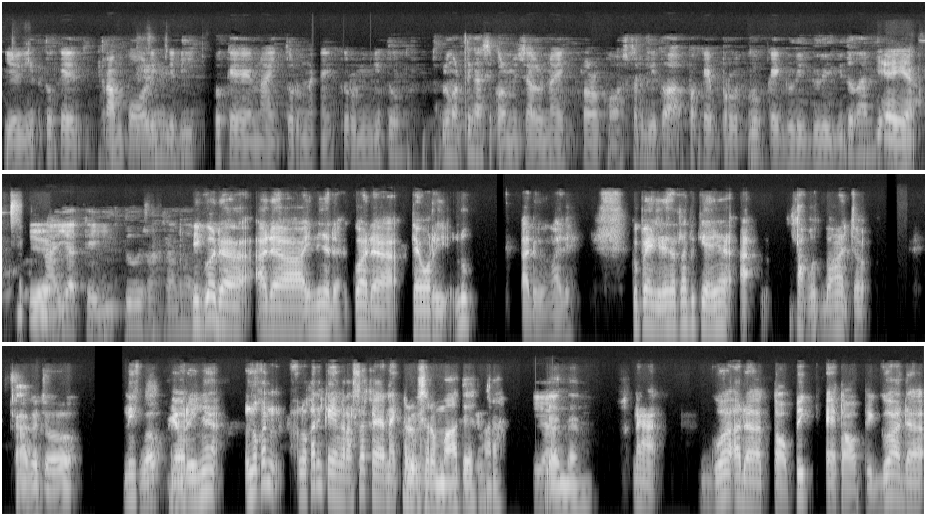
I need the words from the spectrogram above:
ya gitu kayak trampolin jadi gue kayak naik turun naik turun gitu lu ngerti gak sih kalau misalnya lu naik roller coaster gitu apa kayak perut lu kayak geli-geli gitu kan Iya, iya. Iya. nah iya kayak gitu rasanya Nih gue ada ada ininya dah. Gue ada teori. Lu, aduh nggak deh. Gue pengen cerita tapi kayaknya ah, takut banget, Cok. Kagak, Cok. Nih Gua teorinya, lu kan lu kan kayak ngerasa kayak naik turun. serem banget ya, parah. iya Dan dan. Nah, gue ada topik, eh topik, gue ada,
